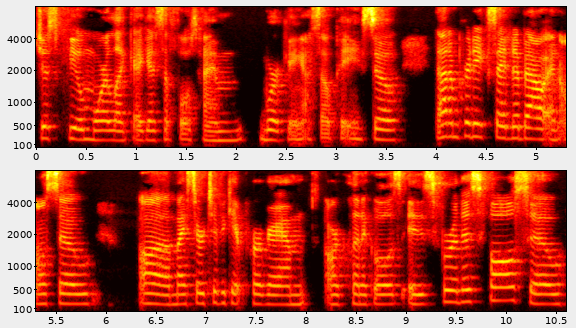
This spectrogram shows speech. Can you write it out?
just feel more like, I guess, a full time working SLP. So, that I'm pretty excited about. And also, uh, my certificate program, our clinicals, is for this fall. So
